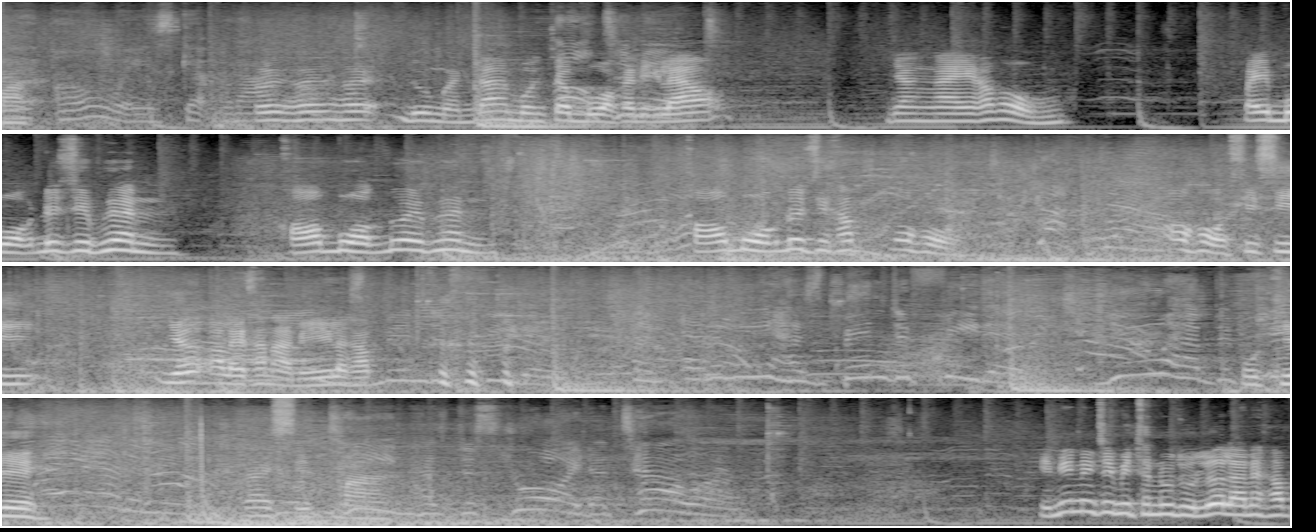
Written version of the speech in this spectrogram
มา เฮ้ยเฮ้ยเฮ้ยดูเหมือนด้านบนจะบวกกันอีกแล้ว ยังไงครับผม ไปบวกด้วยสิเพื่อน ขอบวกด้วยเพื่อน ขอบวกด้วยสิครับ โอ้โห โอ้โหซีซีเยอะอะไรขนาดนี้แล้วครับ โอเค ได้ซิปมา อีกนิดนึงจะมีธนูดูดเลือดแล้วนะครับ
